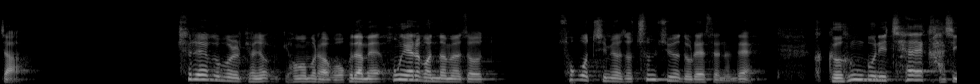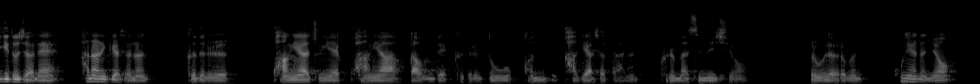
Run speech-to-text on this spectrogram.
자, 출애굽을 견- 경험을 하고 그 다음에 홍해를 건너면서 소고치면서 춤추며 노래했었는데 그 흥분이 채 가시기도 전에 하나님께서는 그들을 광야 중에 광야 가운데 그들을 노 건, 가게 하셨다는 그런 말씀이시요. 여러분 여러분 홍해는요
